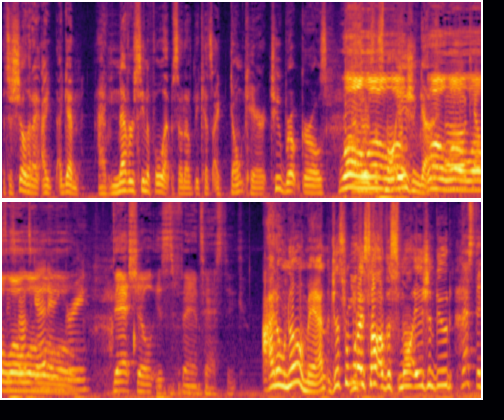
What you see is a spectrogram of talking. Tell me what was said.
it's a show that I, I again. I've never seen a full episode of because I don't care. Two broke girls. Whoa, and there's whoa, a small whoa. Asian guy. Whoa, whoa, Oh, whoa, Kelsey's whoa, about to get whoa. angry. That show is fantastic. I don't know, man. Just from what I saw of the small Asian dude, That's the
